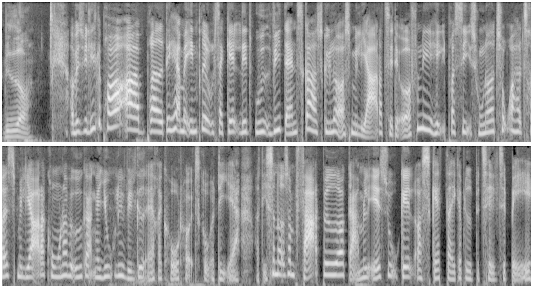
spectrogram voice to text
videre. Og hvis vi lige skal prøve at brede det her med inddrivelse af gæld lidt ud. Vi danskere skylder også milliarder til det offentlige, helt præcis 152 milliarder kroner ved udgang af juli, hvilket er rekordhøjt, skriver DR. Og det er sådan noget som fartbøder, gammel SU-gæld og skat, der ikke er blevet betalt tilbage.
